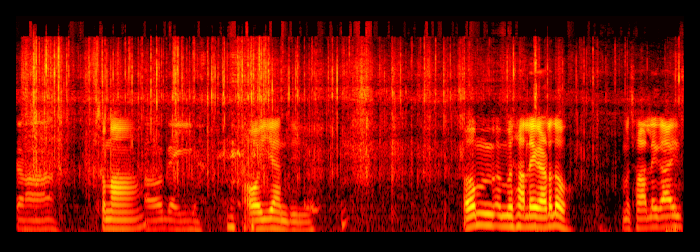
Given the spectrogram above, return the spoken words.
ਤਾਂ ਸੁਣਾ। ਹੋ ਗਈ। ਆ ਹੀ ਜਾਂਦੀ ਹੈ ਉਹ ਮ- ਮਸਾਲੇ ਕੱਢ ਲਓ। ਮਸਾਲੇ ਗਾਇਸ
